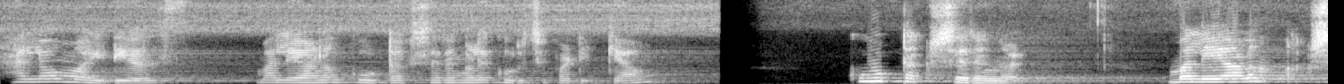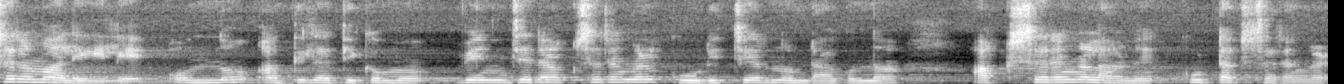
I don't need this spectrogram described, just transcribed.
ഹലോ മൈ ഡിയേഴ്സ് മലയാളം കൂട്ടക്ഷരങ്ങളെക്കുറിച്ച് പഠിക്കാം. കൂട്ടക്ഷരങ്ങൾ. മലയാളം അക്ഷരമാലയിലെ ഒന്നോ അതിലധികമോ വ്യഞ്ജനാക്ഷരങ്ങൾ കൂടിച്ചേർന്നുണ്ടാകുന്ന അക്ഷരങ്ങളാണ് കൂട്ടക്ഷരങ്ങൾ.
